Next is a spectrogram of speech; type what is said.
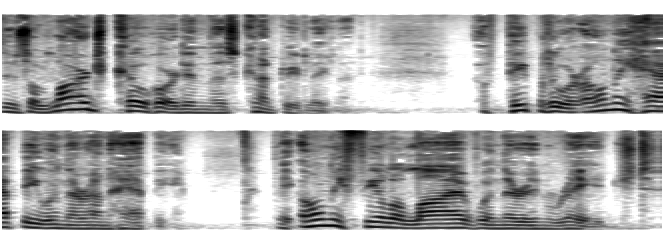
There's a large cohort in this country, Leland, of people who are only happy when they're unhappy. They only feel alive when they're enraged.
